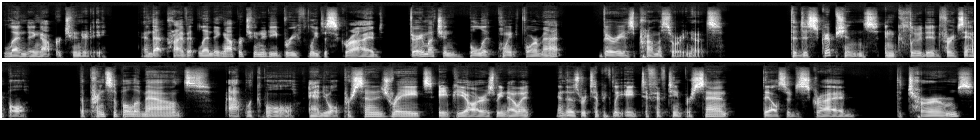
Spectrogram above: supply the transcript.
lending opportunity. And that private lending opportunity briefly described very much in bullet point format, various promissory notes. The descriptions included, for example, the principal amounts, applicable annual percentage rates, APR as we know it. And those were typically 8 to 15%. They also described the terms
